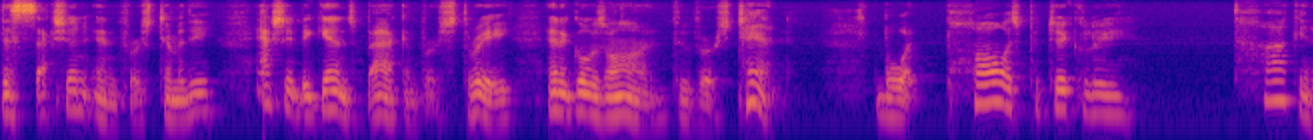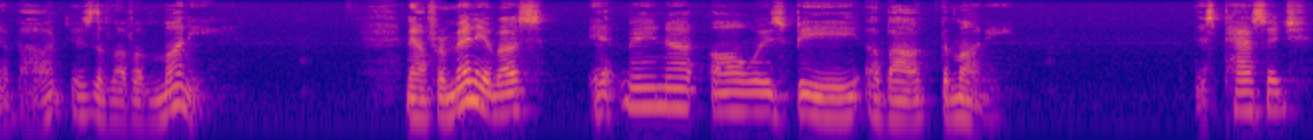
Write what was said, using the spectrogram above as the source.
This section in 1 Timothy actually begins back in verse 3 and it goes on through verse 10. But what Paul is particularly talking about is the love of money. Now, for many of us, it may not always be about the money. This passage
